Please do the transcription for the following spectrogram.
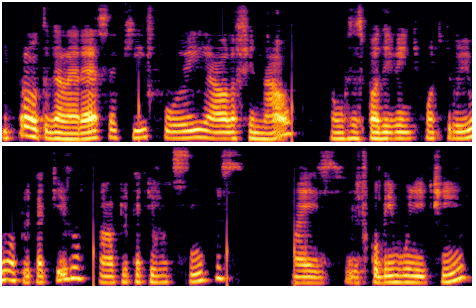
E pronto, galera. Essa aqui foi a aula final. Como vocês podem ver, a gente construiu um aplicativo. É um aplicativo simples, mas ele ficou bem bonitinho.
